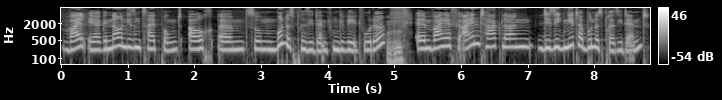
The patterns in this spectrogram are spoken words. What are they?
weil er genau in diesem Zeitpunkt auch ähm, zum Bundespräsidenten gewählt wurde, mhm. ähm, war er für einen Tag lang designierter Bundespräsident.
